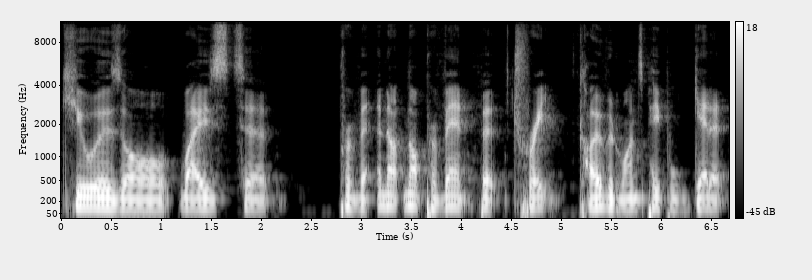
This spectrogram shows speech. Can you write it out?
cures or ways to prevent, not not prevent, but treat COVID once people get it.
